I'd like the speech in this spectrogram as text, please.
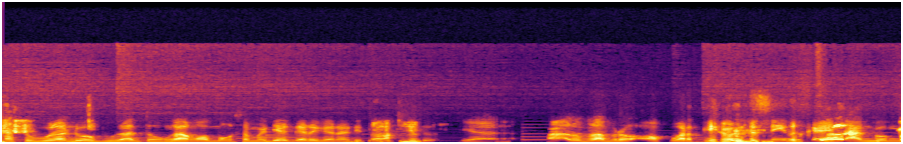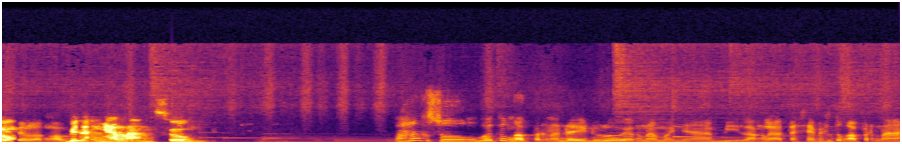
satu bulan dua bulan tuh nggak ngomong sama dia gara-gara ditolak gitu. Ya maklum lah bro. Awkward gimana sih lu? Kayak tanggung gitu lo ngobrol bilangnya langsung langsung gue tuh nggak pernah dari dulu yang namanya bilang lewat SMS tuh nggak pernah.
